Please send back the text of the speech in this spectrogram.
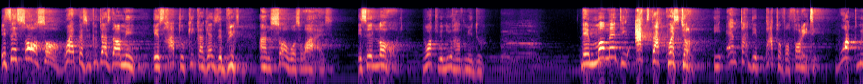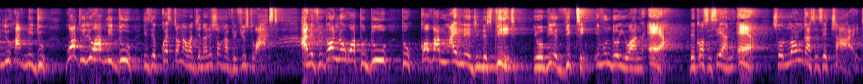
he said, Saul, Saul, why persecutest thou me? It's hard to kick against the bricks. And Saul was wise. He said, Lord, what will you have me do? The moment he asked that question, he entered the path of authority. What will you have me do? What will you have me do? Is the question our generation have refused to ask. And if you don't know what to do to cover mileage in the spirit, you will be a victim, even though you are an heir, because it's an heir. So long as it's a child.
